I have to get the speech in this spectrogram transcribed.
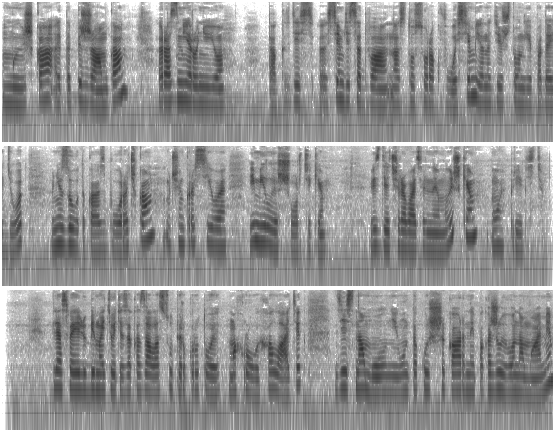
Мышка, это пижамка. Размер у нее, так, здесь 72 э, на 148. Я надеюсь, что он ей подойдет. Внизу вот такая сборочка, очень красивая. И милые шортики. Везде очаровательные мышки. Ой, прелесть. Для своей любимой тети заказала супер крутой махровый халатик. Здесь на молнии. Он такой шикарный. Покажу его на маме.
